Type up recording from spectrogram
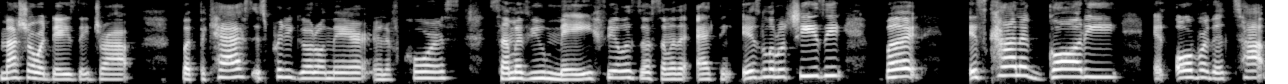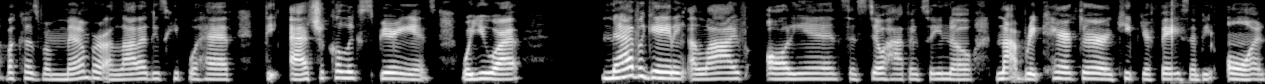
I'm not sure what days they drop, but the cast is pretty good on there. And of course, some of you may feel as though some of the acting is a little cheesy, but it's kind of gaudy and over the top because remember, a lot of these people have theatrical experience where you are navigating a live audience and still having to, you know, not break character and keep your face and be on.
